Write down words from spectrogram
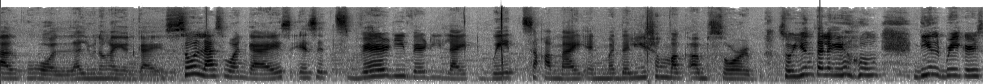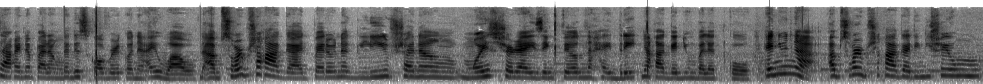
alcohol, lalo na ngayon guys. So, last one guys is it's very very, very lightweight sa kamay and madali siyang mag-absorb. So, yun talaga yung deal breaker sa akin na parang na-discover ko na, ay wow, na-absorb siya kagad, pero nag-leave siya ng moisturizing film na hydrate niya kagad yung balat ko. And yun nga, absorb siya kagad, hindi siya yung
